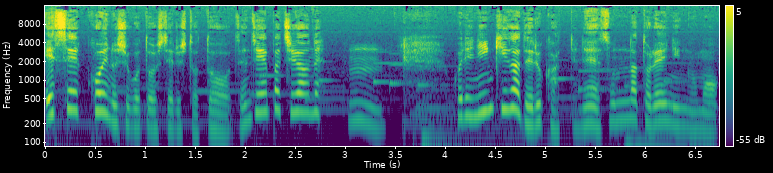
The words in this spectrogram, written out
エセ声の仕事をしてる人と、全然やっぱ違うね。うん。これで人気が出るかってね、そんなトレーニングも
